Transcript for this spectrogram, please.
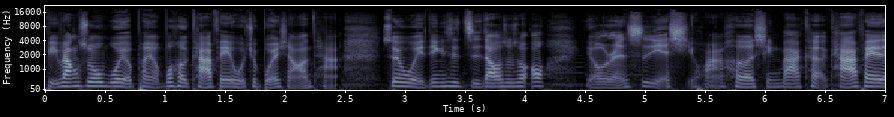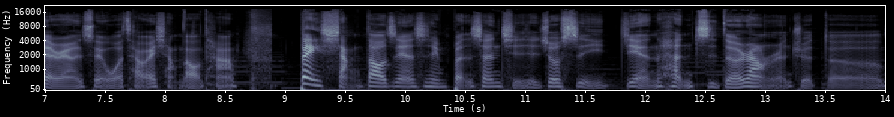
比方说我有朋友不喝咖啡，我就不会想到他，所以我一定是知道是说哦，有人是也喜欢喝星巴克咖啡的人，所以我才会想到他。被想到这件事情本身，其实就是一件很值得让人觉得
